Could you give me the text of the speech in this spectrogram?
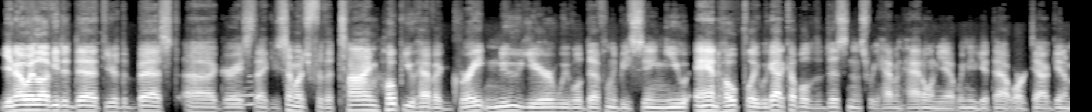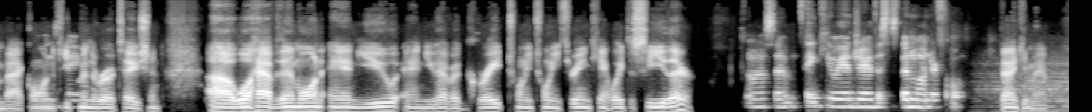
You know, we love you to death. You're the best, uh, Grace. Thank you so much for the time. Hope you have a great new year. We will definitely be seeing you. And hopefully, we got a couple of the dissonance we haven't had on yet. We need to get that worked out, get them back on, keep them in the rotation. Uh, we'll have them on and you. And you have a great 2023 and can't wait to see you there. Awesome. Thank you, Andrew. This has been wonderful. Thank you, ma'am.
